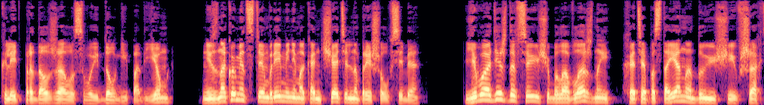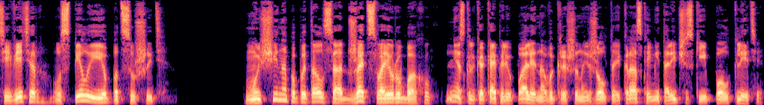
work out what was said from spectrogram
Клеть продолжала свой долгий подъем, незнакомец тем временем окончательно пришел в себя. Его одежда все еще была влажной, хотя постоянно дующий в шахте ветер успел ее подсушить. Мужчина попытался отжать свою рубаху. Несколько капель упали на выкрашенный желтой краской металлический пол клети.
